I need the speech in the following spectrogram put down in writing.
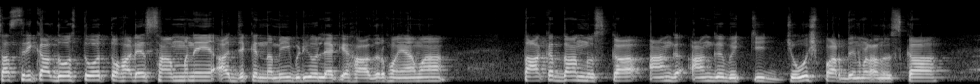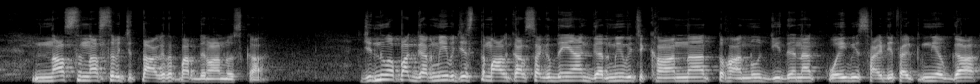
ਸਤਿ ਸ੍ਰੀ ਅਕਾਲ ਦੋਸਤੋ, ਤੁਹਾਡੇ ਸਾਹਮਣੇ ਅੱਜ ਇੱਕ ਨਵੀਂ ਵੀਡੀਓ ਲੈ ਕੇ ਹਾਜ਼ਰ ਹੋਇਆ ਵਾਂ। ਤਾਕਤ ਦਾ ਨੁਸਖਾ, ਅੰਗ ਅੰਗ ਵਿੱਚ ਜੋਸ਼ ਭਰ ਦੇਣ ਵਾਲਾ ਨੁਸਖਾ, ਨਸ ਨਸ ਵਿੱਚ ਤਾਕਤ ਭਰ ਦੇਣ ਵਾਲਾ ਨੁਸਖਾ। ਜਿਹਨੂੰ ਆਪਾਂ ਗਰਮੀ ਵਿੱਚ ਇਸਤੇਮਾਲ ਕਰ ਸਕਦੇ ਹਾਂ, ਗਰਮੀ ਵਿੱਚ ਖਾਣ ਨਾਲ ਤੁਹਾਨੂੰ ਜਿਹਦੇ ਨਾਲ ਕੋਈ ਵੀ ਸਾਈਡ ਇਫੈਕਟ ਨਹੀਂ ਹੋਊਗਾ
